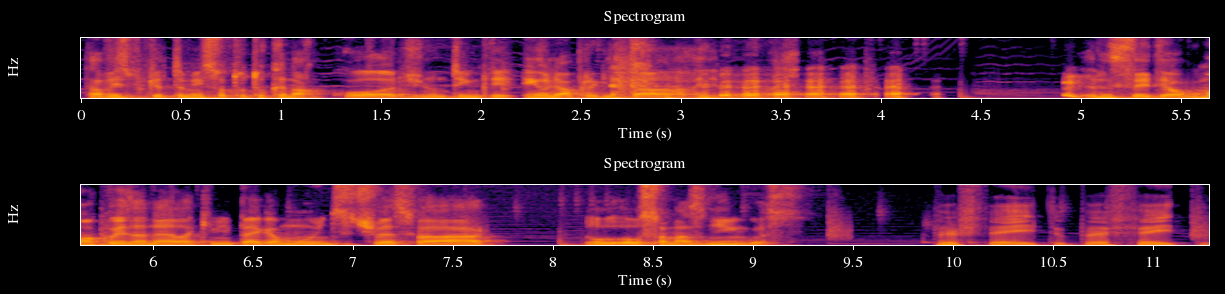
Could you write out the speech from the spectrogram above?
Talvez porque eu também só tô tocando acorde, não tenho que nem olhar pra guitarra. eu não sei, tem alguma coisa nela que me pega muito. Se tivesse que falar, ah, ouça mais línguas. Perfeito, perfeito.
